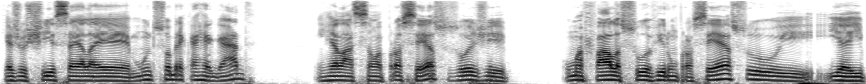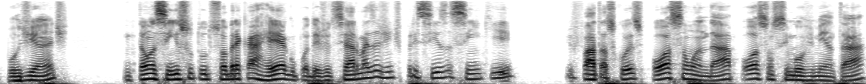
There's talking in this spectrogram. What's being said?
que a justiça ela é muito sobrecarregada em relação a processos. Hoje uma fala sua vira um processo e, e aí por diante. Então, assim, isso tudo sobrecarrega o Poder Judiciário, mas a gente precisa, sim, que, de fato, as coisas possam andar, possam se movimentar,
